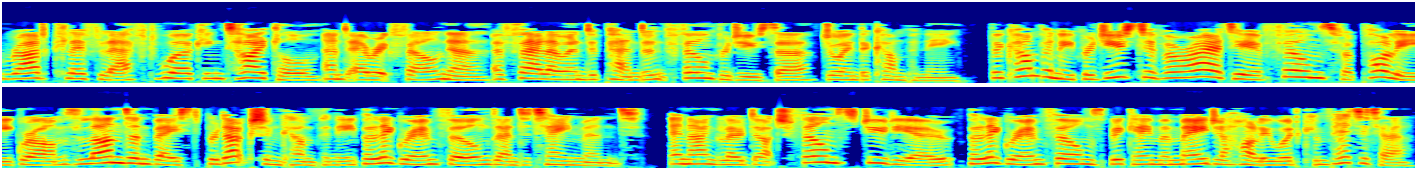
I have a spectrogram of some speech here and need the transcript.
Radclyffe left Working Title, and Eric Fellner, a fellow independent film producer, joined the company. The company produced a variety of films for Polygram's London-based production company Polygram Filmed Entertainment. An Anglo-Dutch film studio, Polygram Films became a major Hollywood competitor.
